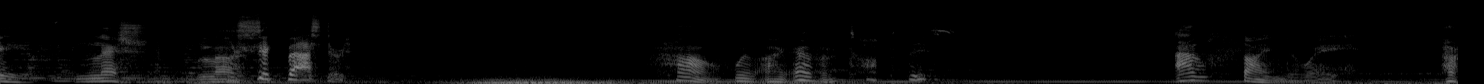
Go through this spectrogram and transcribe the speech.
Bouquet of flesh and blood. You sick bastard! How will I ever top this? I'll find a way. Her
